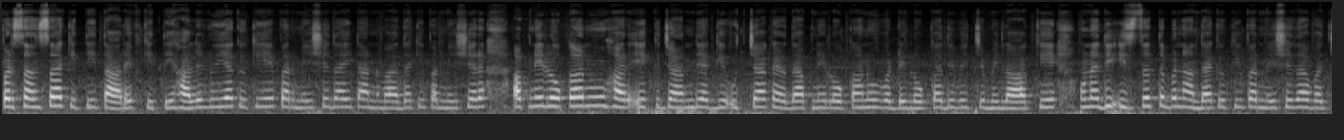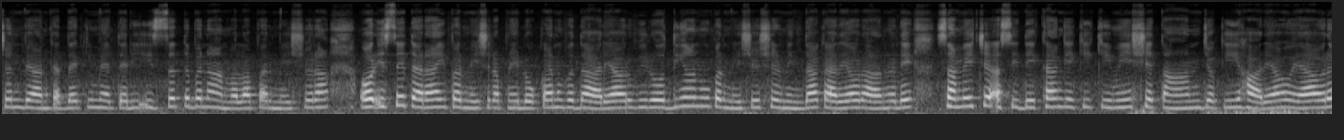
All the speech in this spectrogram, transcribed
ਪ੍ਰਸ਼ੰਸਾ ਕੀਤੀ, ਤਾਰੀਫ ਕੀਤੀ। ਹਾਲੇਲੂਇਆ, ਕਿਉਂਕਿ ਇਹ ਪਰਮੇਸ਼ਰ ਦਾ ਹੀ ਧੰਨਵਾਦ ਹੈ ਕਿ ਪਰਮੇਸ਼ਰ ਆਪਣੇ ਲੋਕਾਂ ਨੂੰ ਹਰ ਇੱਕ ਜਨ ਦੇ ਅੱਗੇ ਉੱਚਾ ਕਰਦਾ, ਆਪਣੇ ਲੋਕਾਂ ਨੂੰ ਵੱਡੇ ਲੋਕਾਂ ਦੇ ਵਿੱਚ ਮਿਲਾ ਕੇ ਉਹਨਾਂ ਦੀ ਇੱਜ਼ਤ ਬਣਾਉਂਦਾ, ਕਿਉਂਕਿ ਪਰਮੇਸ਼ਰ ਦਾ ਵਚਨ ਬਿਆਨ ਕਰਦਾ ਕਿ ਮੈਂ ਤੇਰੀ ਇੱਜ਼ਤ ਬਣਾਉਣ ਵਾਲਾ ਪਰਮੇਸ਼ਰ ਹਾਂ ਔਰ ਇਸੇ ਤਰ੍ਹਾਂ ਹੀ ਪਰਮੇਸ਼ਰ ਆਪਣੇ ਲੋਕਾਂ ਨੂੰ ਵਧਾ ਰਿਹਾ ਔਰ ਵਿਰੋਧੀਆਂ ਨੂੰ ਪਰਮੇਸ਼ਰ ਸ਼ਰਮਿੰਦਾ ਕਰ ਰਿਹਾ ਔਰ ਆਉਣ ਵਾਲੇ ਸਮੇਂ 'ਚ ਅਸੀਂ ਦੇਖਾਂਗੇ ਕਿ ਕਿਵੇਂ ਸ਼ੈਤਾਨ ਜੋ ਕਿ ਹਾਰਿਆ ਹੋਇਆ ਔਰ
